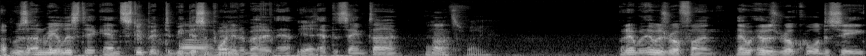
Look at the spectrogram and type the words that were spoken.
it was unrealistic and stupid to be Oh, disappointed man. about it at, Yeah. at the same time. Oh, Huh. That's funny. But it, it was real fun. It, it was real cool to see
